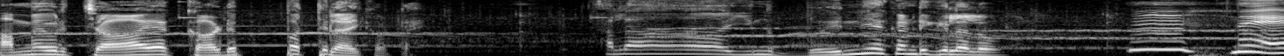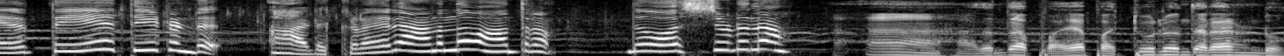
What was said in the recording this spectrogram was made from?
അമ്മ ഒരു ചായ കടുപ്പത്തിലായിക്കോട്ടെ. അല്ല ഇന്ന് ബനിയെ കണ്ടിക്കില്ലല്ലോ. നേരത്തെ എത്തിയിട്ടുണ്ട്. അടുക്കളയിലാണെന്ന് മാത്രം. ദോശ ചുടലോ? ആ അതെന്താ പയ പറ്റൂലോ തരാനുണ്ടോ?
